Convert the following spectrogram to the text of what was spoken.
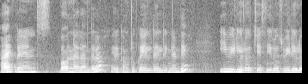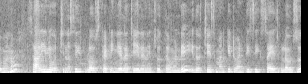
హాయ్ ఫ్రెండ్స్ బాగున్నారా అందరూ? వెల్కమ్ టు కైల్ టైలరింగ్ అండి. ఈ వీడియోలో వచ్చేసి ఈరోజు వీడియోలో మనం సారీలో వచ్చిన సిల్క్ బ్లౌజ్ కటింగ్ ఎలా చేయాలనేది చూద్దామండి. ఇది వచ్చేసి మనకి twenty six size blouse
